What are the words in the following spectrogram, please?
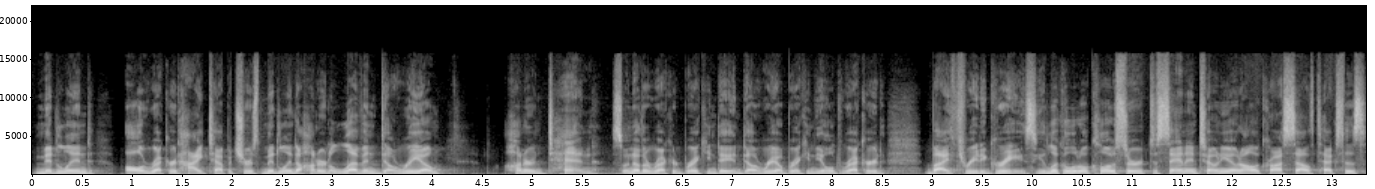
Midland, all record high temperatures. Midland 111, Del Rio 110. So another record breaking day in Del Rio, breaking the old record by three degrees. You look a little closer to San Antonio and all across South Texas,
